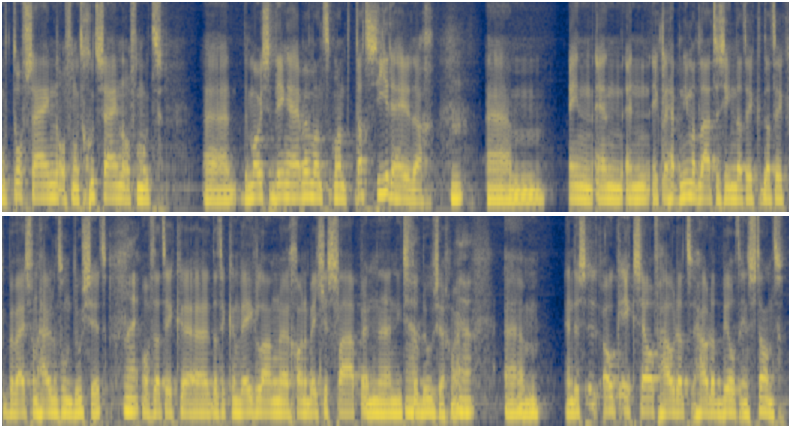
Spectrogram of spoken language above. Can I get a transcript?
moet tof zijn of moet goed zijn of moet uh, de mooiste dingen hebben. Want, want dat zie je de hele dag. Hm. Um, en, en, en ik heb niemand laten zien dat ik, dat ik bewijs van huilend onder de douche zit. Nee. Of dat ik, uh, dat ik een week lang uh, gewoon een beetje slaap en niet ja. veel doe, zeg maar. Ja. Um, en dus ook ik zelf hou dat, hou dat beeld in stand.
